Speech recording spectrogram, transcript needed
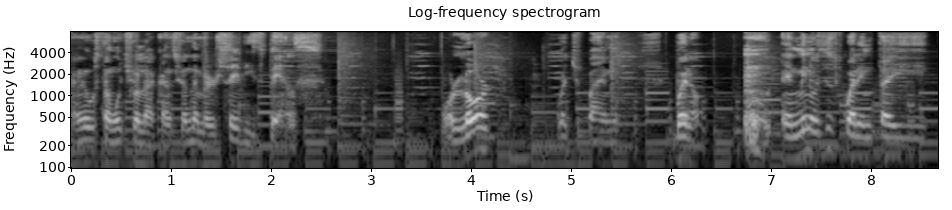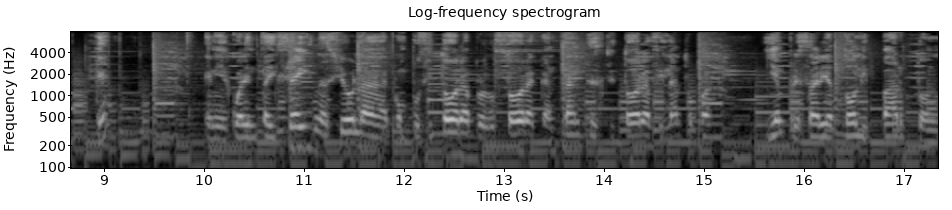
mí me gusta mucho la canción de Mercedes Benz. O Lord, what you buy me. Bueno, en 1940 y, ¿qué? En el 46 nació la compositora, productora, cantante, escritora, filántropa y empresaria Dolly Parton.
